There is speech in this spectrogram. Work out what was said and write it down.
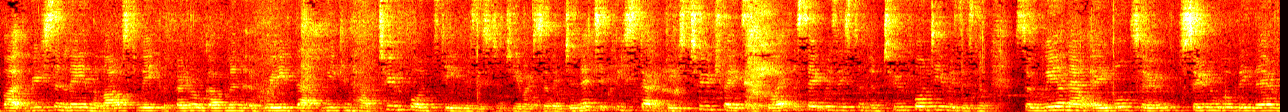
but recently, in the last week, the federal government agreed that we can have 2,4-D resistant GMOs. So they've genetically stacked these two traits of glyphosate resistant and 2,4-D resistant. So we are now able to, soon we'll be there,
